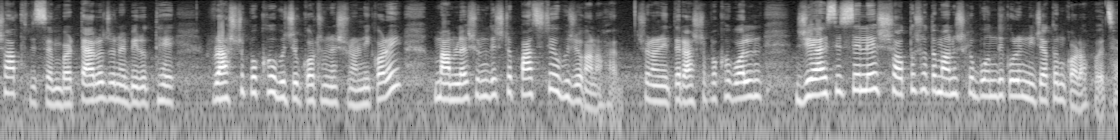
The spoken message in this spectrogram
সাত ডিসেম্বর তেরো জনের বিরুদ্ধে রাষ্ট্রপক্ষ অভিযোগ গঠনের শুনানি করে। মামলায় সুনির্দিষ্ট পাঁচটি অভিযোগ আনা হয়। শুনানিতে রাষ্ট্রপক্ষ বলেন, জেআইসি সেলে শত শত মানুষকে বন্দি করে নির্যাতন করা হয়েছে।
